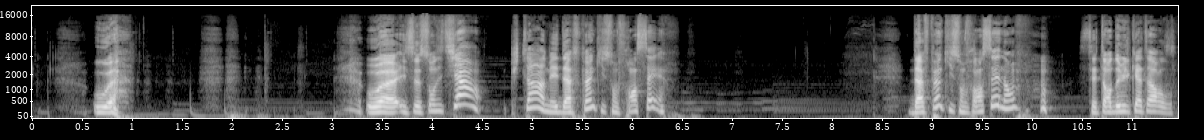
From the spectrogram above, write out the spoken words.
où. où euh, ils se sont dit tiens, putain, mais Daft Punk, ils sont français. Daft Punk, ils sont français, non? C'était en 2014.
